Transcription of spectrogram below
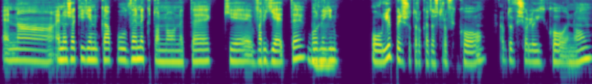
Ένα, ένα ζώακι γενικά που δεν εκτονώνεται και βαριέται, μπορεί να Μμμ. γίνει πολύ περισσότερο καταστροφικό από το φυσιολογικό εννοώ.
